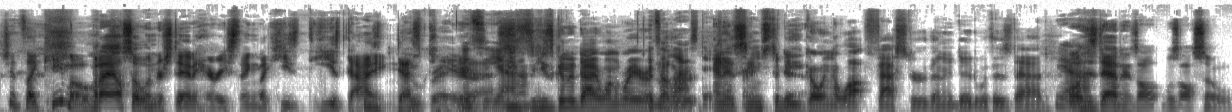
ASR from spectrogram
Shit's like chemo. But I also understand Harry's thing. Like he's he's dying. Who desperate. cares? Yeah. He's, he's gonna die one way or It's a another, last-ditch and it seems to be Yeah. going a lot faster than it did with his dad. Yeah. Well, his dad is all, was also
